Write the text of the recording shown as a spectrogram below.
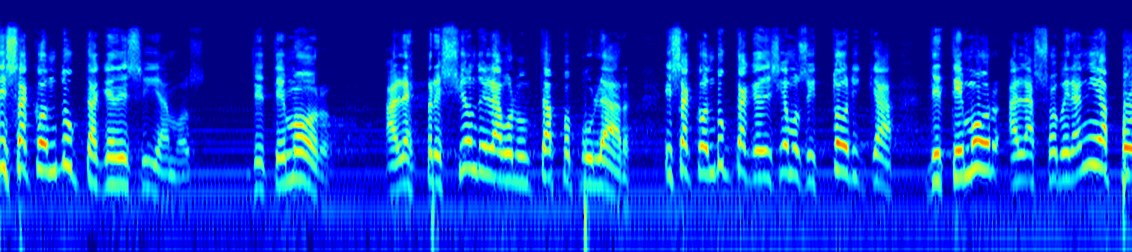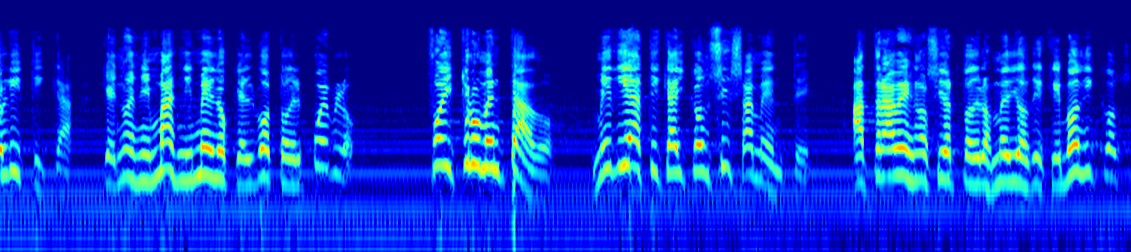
Esa conducta que decíamos, de temor a la expresión de la voluntad popular, esa conducta que decíamos histórica, de temor a la soberanía política, que no es ni más ni menos que el voto del pueblo, fue instrumentado mediática y concisamente a través, ¿no es cierto?, de los medios hegemónicos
